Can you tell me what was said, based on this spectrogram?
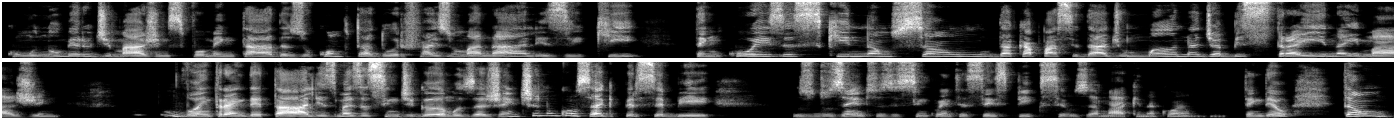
com o número de imagens fomentadas, o computador faz uma análise que tem coisas que não são da capacidade humana de abstrair na imagem. Não vou entrar em detalhes, mas assim, digamos, a gente não consegue perceber os 256 pixels, a máquina, entendeu? Então,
